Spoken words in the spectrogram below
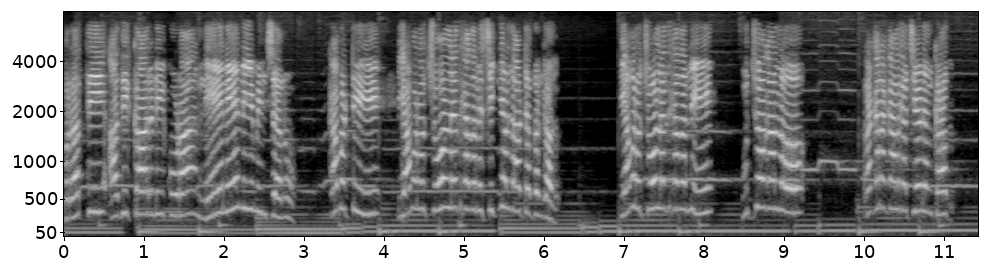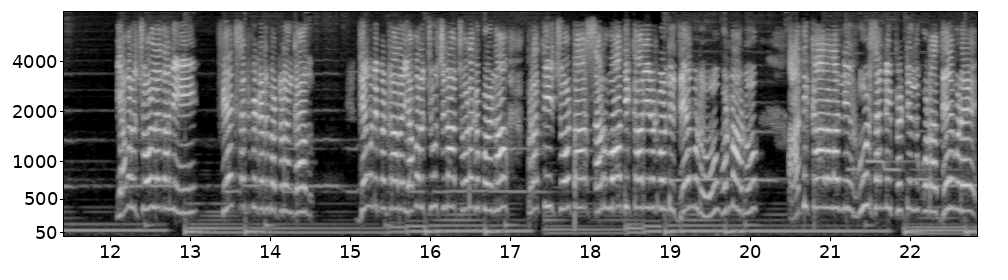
ప్రతి అధికారిని కూడా నేనే నియమించాను. కాబట్టి ఎవరు చూడలేదు కదని సిగ్నల్ దాటేద్దాం కాదు. ఎవరు చూడలేదు కదని ఉద్యోగాల్లో రకరకాలుగా చేయడం కాదు. ఎవరు చూడలేదని ఫేక్ సర్టిఫికెట్ పెట్టడం కాదు. దేవుని పెట్టారా ఎవరు చూసినా చూడకపోయినా ప్రతి చోట సర్వాధికారి అయినటువంటి దేవుడు ఉన్నాడు. అధికారాలన్నీ రూల్స్ అన్ని పెట్టింది కూడా దేవుడే.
